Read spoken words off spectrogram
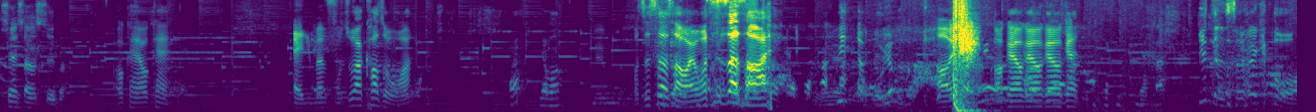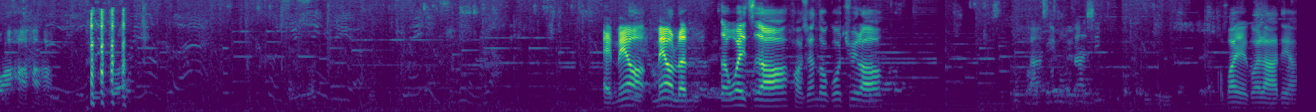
现在上是吧。OK OK。哎，你们辅助要靠着我啊！啊，要吗？我是射手哎，我是射手 哎。你等不用。哦，OK OK OK OK。你等谁会靠我啊？哈哈哈。哎，没有没有人的位置哦，好像都过去了哦。我把野怪拉掉。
